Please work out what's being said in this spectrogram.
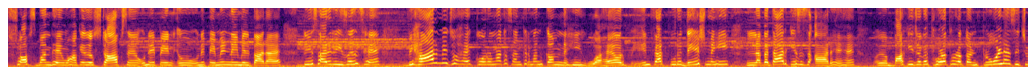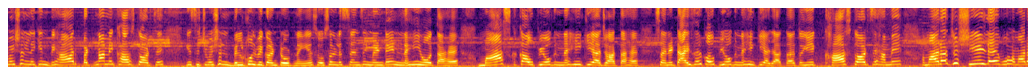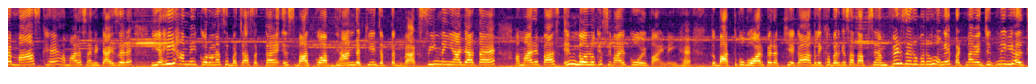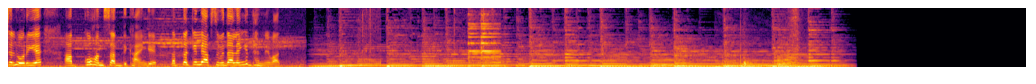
शॉप्स बंद हैं, वहाँ के जो स्टाफ्स हैं, उन्हें पे उन्हें पेमेंट नहीं मिल पा रहा है। तो ये सारे रीजंस हैं। बिहार में जो है कोरोना का संक्रमण कम नहीं हुआ है और इनफैक्ट पूरे देश में ही लगातार केसेस आ रहे हैं। बाकी जगह थोड़ा थोड़ा कंट्रोल्ड है सिचुएशन लेकिन बिहार पटना में खास तौर से ये सिचुएशन बिल्कुल भी कंट्रोल नहीं है। सोशल डिस्टेंसिंग मेंटेन नहीं होता है। मास्क का उपयोग नहीं किया जाता है। सैनिटाइज़र का उपयोग नहीं किया जाता है। तो ये खास तौर से हमें, हमारा जो शील्ड है, वो हमारा मास्क है, हमारा सैनिटाइज़र है, यही हमें कोरोना से बचा सकता है। इस बात को आप ध्यान रखिए, जब तक वैक्सीन नहीं आ जाता है, हमारे पास इन दोनों के सिवाय कोई उपाय नहीं है। तो बात को गौर पर रखिएगा। अगले खबर के साथ आपसे हम फिर से रूबरू होंगे। पटना में जितनी भी हलचल हो रही है आपको हम सब दिखाएँगे। तब तक के लिए आपसे विदा लेंगे। धन्यवाद।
